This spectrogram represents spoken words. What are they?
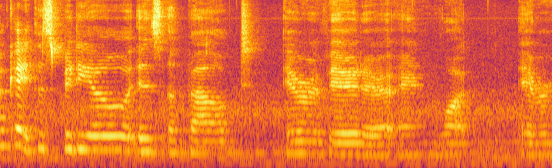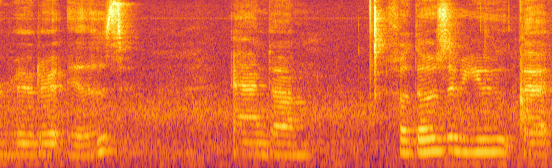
Okay, this video is about Ayurveda and what Ayurveda is. And um, for those of you that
